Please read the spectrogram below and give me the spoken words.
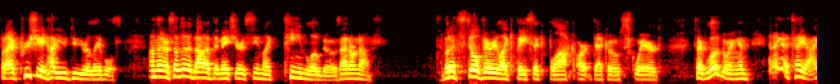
but I appreciate how you do your labels. And there's something about it that makes yours seem like team logos. I don't know. But it's still very like basic block art deco squared type logoing. And, and I gotta tell you, I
